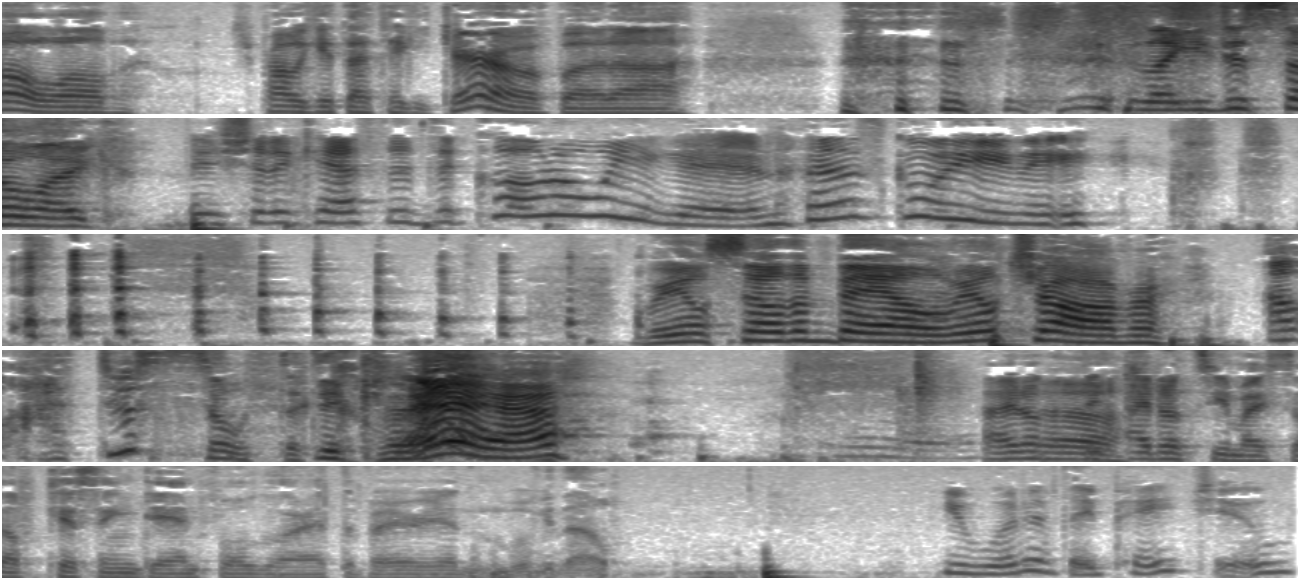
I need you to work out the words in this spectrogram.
well, should probably get that taken care of. But uh, like he's just so like. They should have casted Dakota Wiegand as Queenie. Real Southern Belle, real charmer. Oh, I do so dec- Declare. I don't. Ugh. Think, I don't see myself kissing Dan Fogler at the very end of the movie, though. You would if they paid you.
